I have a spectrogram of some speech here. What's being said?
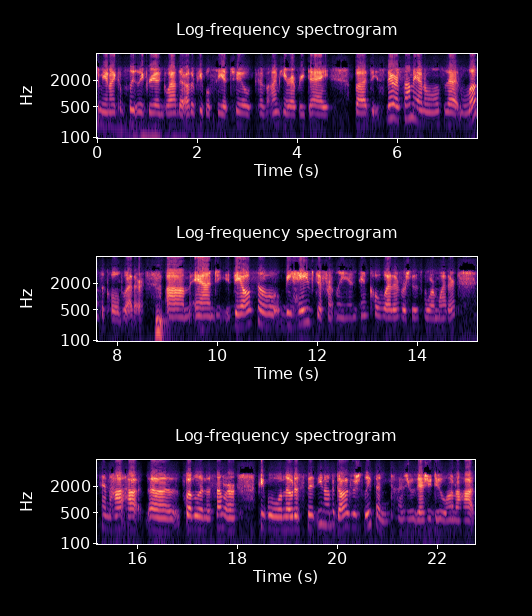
to me, and I completely agree. I'm glad that other people see it too, because I'm here every day. But there are some animals that love the cold weather, um, and they also behave differently in, in cold weather versus warm weather. And hot, hot uh, Pueblo in the summer, people will notice that you know the dogs are sleeping as you as you do on a hot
